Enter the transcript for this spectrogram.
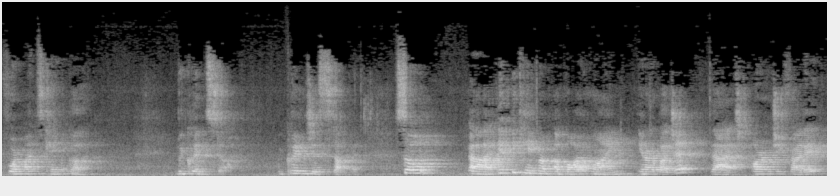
four months came and gone. We couldn't stop. We couldn't just stop it. So uh, it became a, a, bottom line in our budget that RMG Friday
